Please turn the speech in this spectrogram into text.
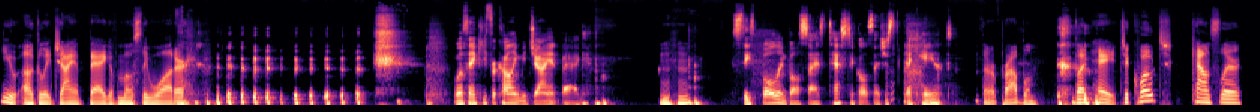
you ugly giant bag of mostly water. well, thank you for calling me giant bag. Mm-hmm. It's these bowling ball sized testicles. I just I can't. They're a problem. But hey, to quote counselor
